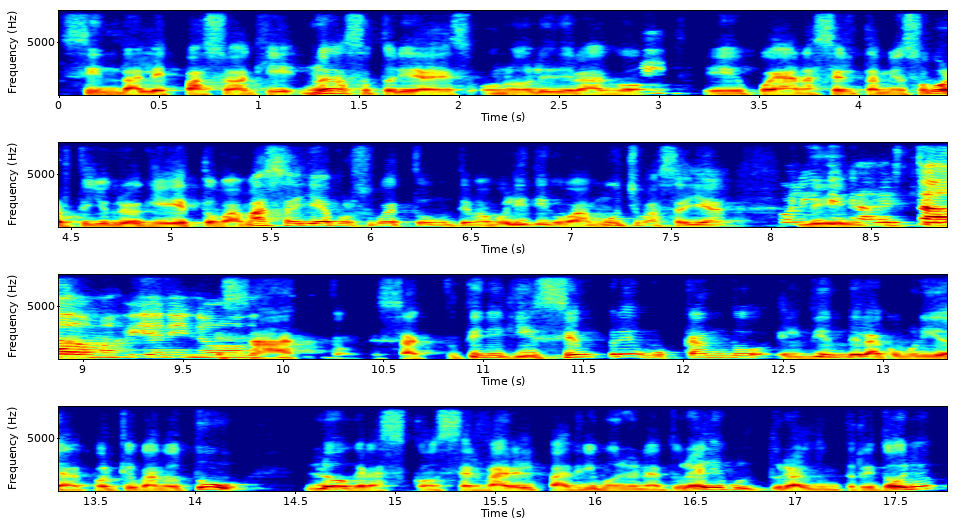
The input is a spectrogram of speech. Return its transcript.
sin darle espacio a que nuevas autoridades o nuevos liderazgos eh, puedan hacer también soporte. Yo creo que esto va más allá, por supuesto, de un tema político, va mucho más allá. Políticas de, Estado más bien y no... Exacto, exacto. Tiene que ir siempre buscando el bien de la comunidad, porque cuando tú logras conservar el patrimonio natural y cultural de un territorio,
